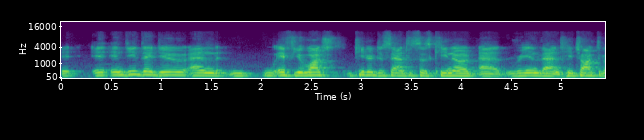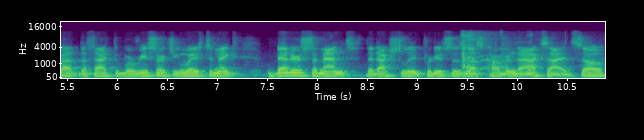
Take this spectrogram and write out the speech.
It, it, indeed, they do. And if you watched Peter DeSantis's keynote at reInvent, he talked about the fact that we're researching ways to make better cement that actually produces less carbon dioxide. So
